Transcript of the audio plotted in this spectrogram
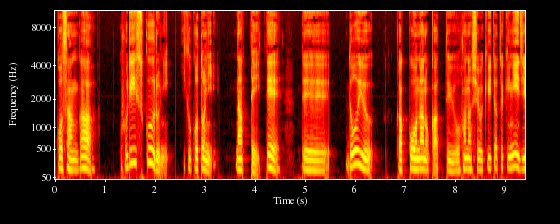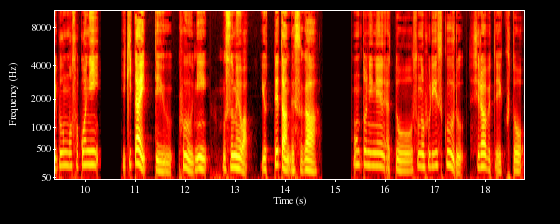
お子さんがフリースクールに行くことになっていて、で、どういう学校なのかっていうお話を聞いたときに自分もそこに行きたいっていうふうに娘は言ってたんですが、本当にね、えっと、そのフリースクール調べていくと、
